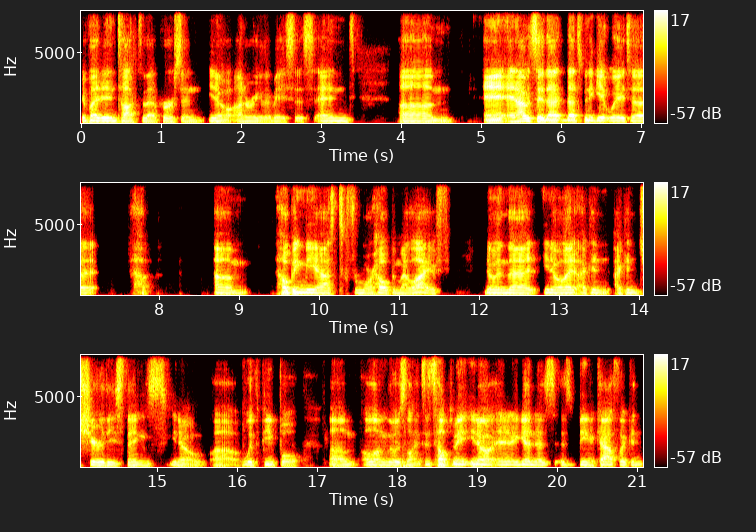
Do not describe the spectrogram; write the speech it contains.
if i didn't talk to that person you know on a regular basis. And um and, and I would say that that's been a gateway to um, helping me ask for more help in my life, knowing that you know I, I can I can share these things you know uh, with people um, along those lines. It's helped me, you know, and again as as being a Catholic and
